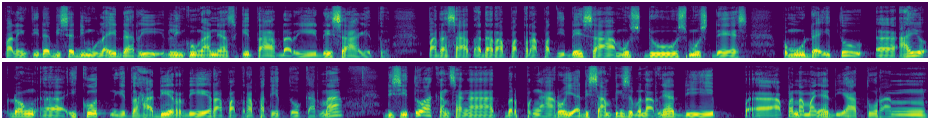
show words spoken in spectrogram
paling tidak bisa dimulai dari lingkungannya sekitar, dari desa gitu. Pada saat ada rapat-rapat di desa, musdus, musdes, pemuda itu eh, ayo dong eh, ikut gitu, hadir di rapat-rapat itu karena di situ akan sangat berpengaruh ya. Di samping sebenarnya di apa namanya di aturan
